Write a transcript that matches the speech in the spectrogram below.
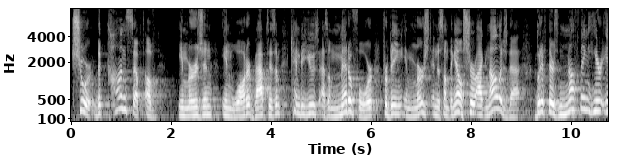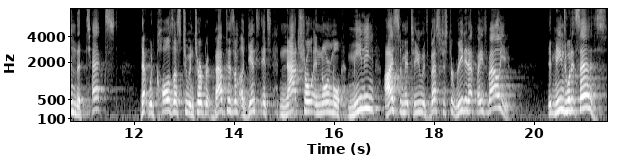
Sure, the concept of immersion in water, baptism, can be used as a metaphor for being immersed into something else. Sure, I acknowledge that. But if there's nothing here in the text that would cause us to interpret baptism against its natural and normal meaning, I submit to you it's best just to read it at face value. It means what it says.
